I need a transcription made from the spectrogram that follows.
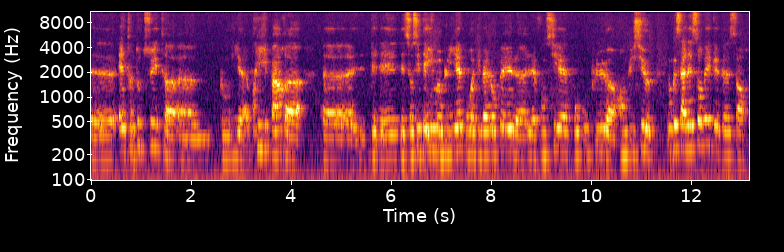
être tout de suite, comment dire, pris par des, sociétés immobilières pour développer les fonciers beaucoup plus ambitieux. Donc ça les sauver quelque sorte.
